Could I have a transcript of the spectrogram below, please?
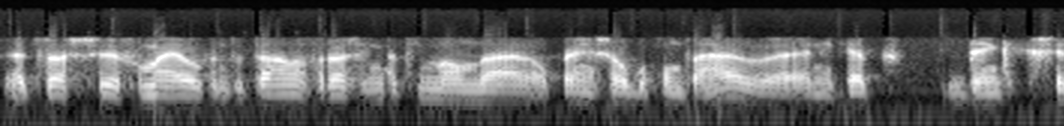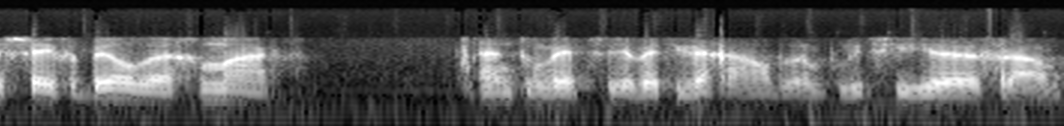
Het was uh, voor mij ook een totale verrassing dat die man daar opeens zo begon te huilen. En ik heb, denk ik, zes, zeven beelden gemaakt. En toen werd, werd hij weggehaald door een politievrouw.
